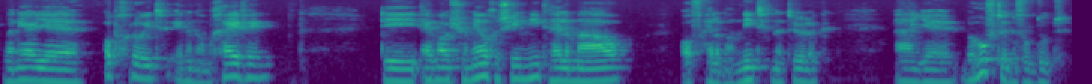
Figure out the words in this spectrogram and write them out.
Wanneer je opgroeit in een omgeving die emotioneel gezien niet helemaal, of helemaal niet natuurlijk, aan je behoeften voldoet.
